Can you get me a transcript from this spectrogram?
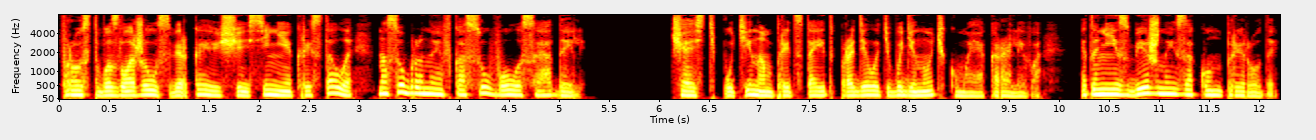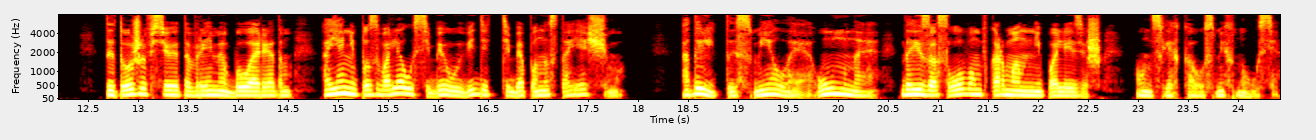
Фрост возложил сверкающие синие кристаллы на собранные в косу волосы Адель. «Часть пути нам предстоит проделать в одиночку, моя королева», это неизбежный закон природы. Ты тоже все это время была рядом, а я не позволял себе увидеть тебя по-настоящему. «Адель, ты смелая, умная, да и за словом в карман не полезешь», — он слегка усмехнулся.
